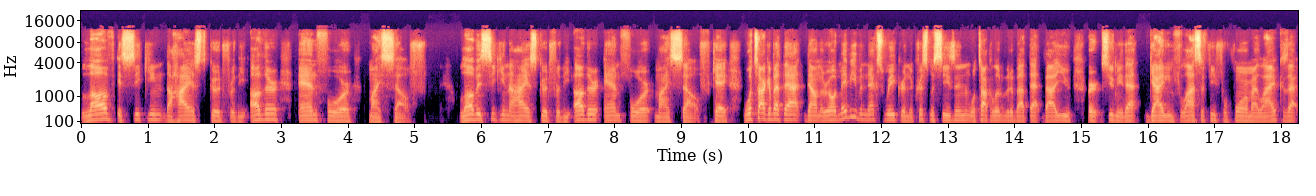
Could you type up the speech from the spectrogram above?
Love is seeking the highest good for the other and for myself. Love is seeking the highest good for the other and for myself. Okay. We'll talk about that down the road, maybe even next week or in the Christmas season. We'll talk a little bit about that value or, excuse me, that guiding philosophy for for my life because I,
